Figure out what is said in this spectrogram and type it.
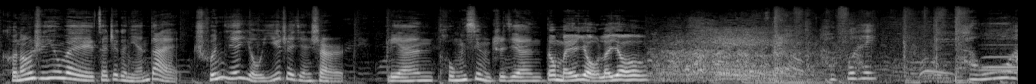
可能是因为在这个年代，纯洁友谊这件事儿，连同性之间都没有了哟。好腹黑，好污啊！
